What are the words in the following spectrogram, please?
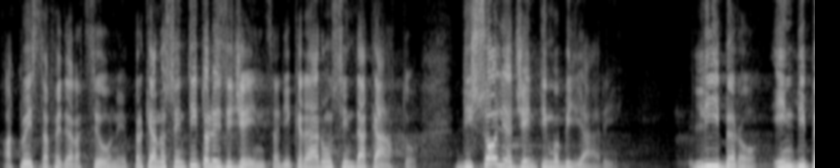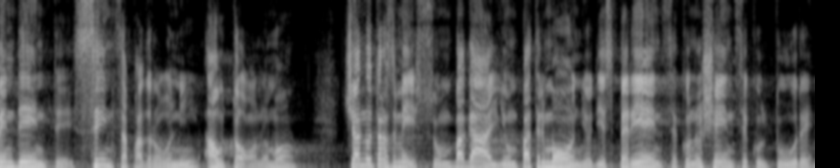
a questa federazione perché hanno sentito l'esigenza di creare un sindacato di soli agenti immobiliari, libero, indipendente, senza padroni, autonomo, ci hanno trasmesso un bagaglio, un patrimonio di esperienze, conoscenze e culture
